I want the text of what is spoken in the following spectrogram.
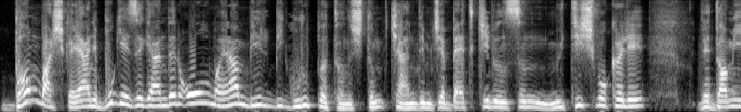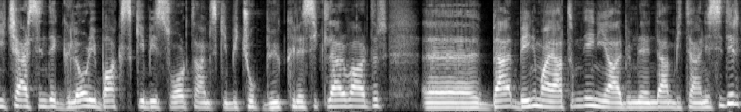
bambaşka yani bu gezegenden olmayan bir bir grupla tanıştım kendimce. Beth Gibbons'ın müthiş vokali, ve Dummy içerisinde Glory Box gibi, Sword Times gibi çok büyük klasikler vardır. Ee, ben Benim hayatımın en iyi albümlerinden bir tanesidir.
